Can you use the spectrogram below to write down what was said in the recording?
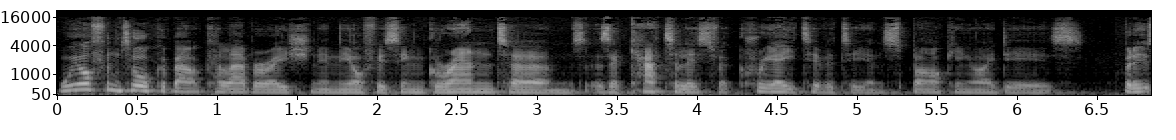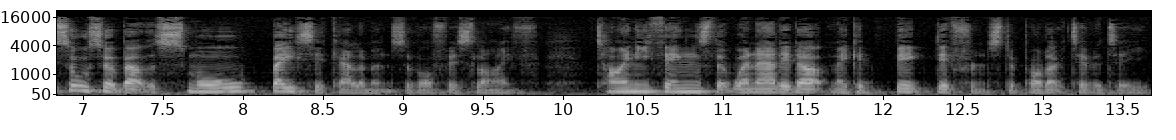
We often talk about collaboration in the office in grand terms as a catalyst for creativity and sparking ideas. But it's also about the small, basic elements of office life, tiny things that, when added up, make a big difference to productivity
